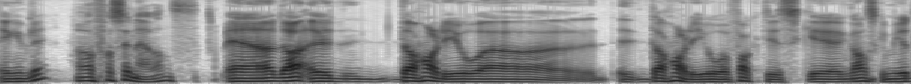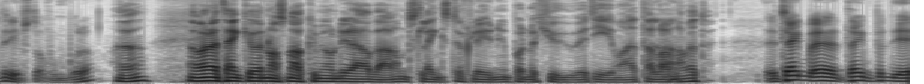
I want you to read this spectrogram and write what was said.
egentlig. Var fascinerende. Eh, da, uh, da, har de jo, uh, da har de jo faktisk ganske mye drivstoff om bord. Ja. Ja, men jeg tenker, Nå snakker vi om de der verdens lengste flyvning på noen 20 timer. et eller annet, vet du. Tenk, tenk på de,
